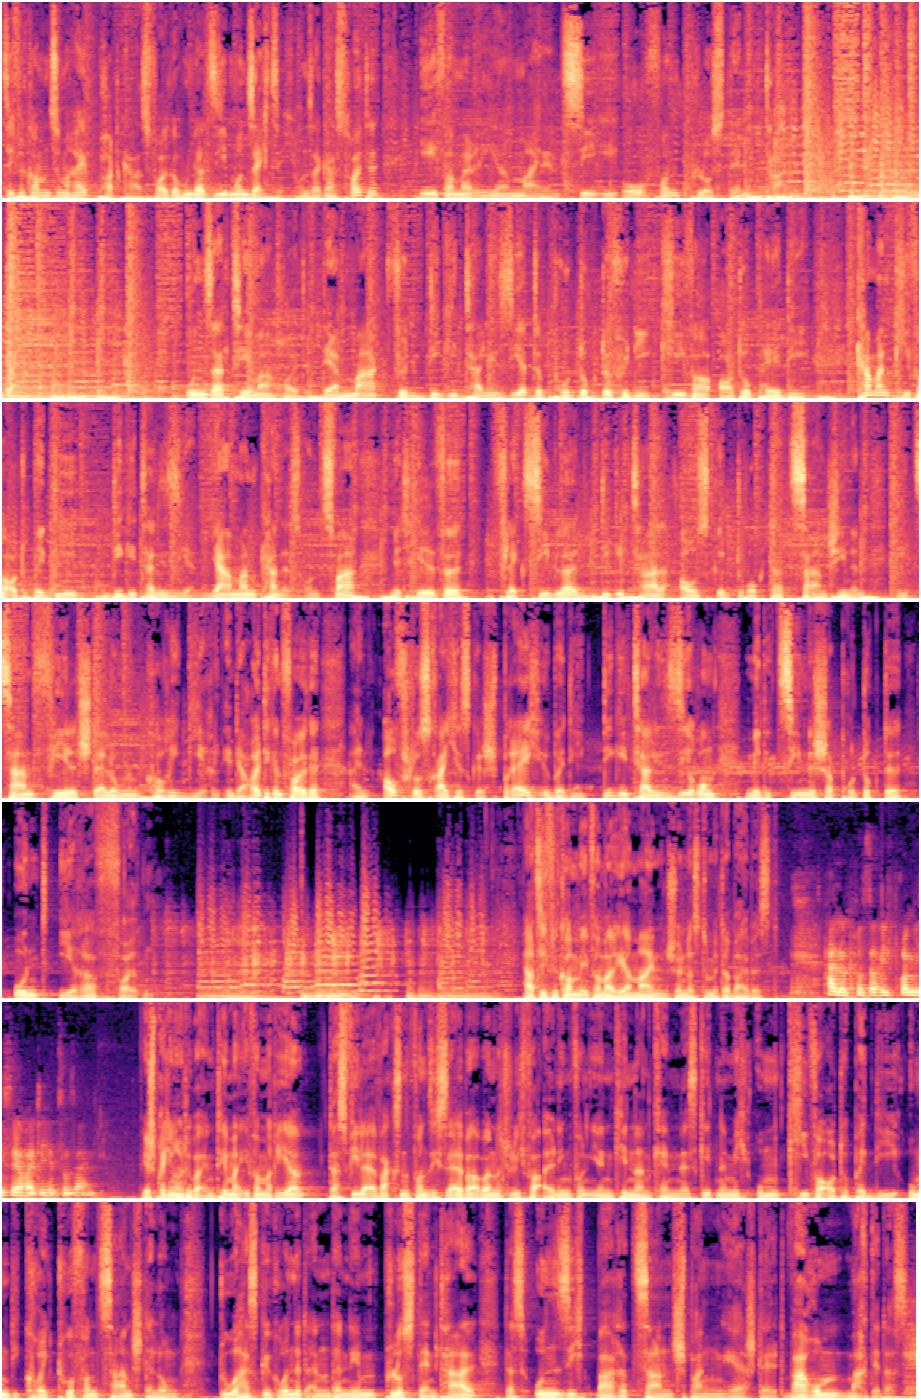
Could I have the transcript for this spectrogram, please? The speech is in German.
Herzlich willkommen zum Hype Podcast, Folge 167. Unser Gast heute Eva Maria Meinen, CEO von Plus Dental. Unser Thema heute, der Markt für digitalisierte Produkte für die Kieferorthopädie. Kann man Kieferorthopädie digitalisieren? Ja, man kann es. Und zwar mit Hilfe flexibler, digital ausgedruckter Zahnschienen, die Zahnfehlstellungen korrigieren. In der heutigen Folge ein aufschlussreiches Gespräch über die Digitalisierung medizinischer Produkte und ihrer Folgen. Herzlich willkommen, Eva Maria Meinen. Schön, dass du mit dabei bist. Hallo Christoph, ich freue mich sehr, heute hier zu sein. Wir sprechen heute über ein Thema, Eva Maria, das viele Erwachsene von sich selber, aber natürlich vor allen Dingen von ihren Kindern kennen. Es geht nämlich um Kieferorthopädie, um die Korrektur von Zahnstellungen. Du hast gegründet ein Unternehmen Plus Dental, das unsichtbare Zahnspangen herstellt. Warum macht ihr das?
